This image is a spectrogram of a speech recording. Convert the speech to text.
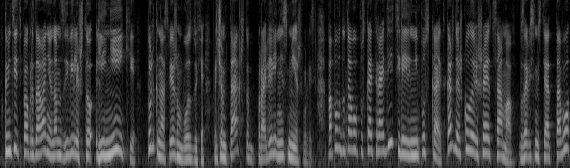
В Комитете по образованию нам заявили, что линейки только на свежем воздухе. Причем так, чтобы параллели не смешивались. По поводу того, пускать родителей или не пускать, каждая школа решает сама, в зависимости от того,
